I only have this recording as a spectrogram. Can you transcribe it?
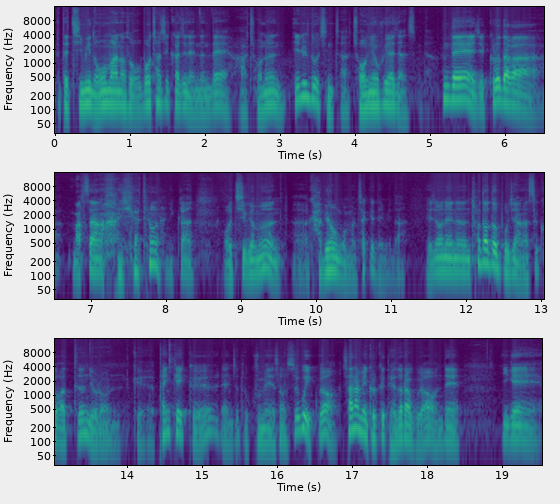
그때 짐이 너무 많아서 오버차지까지 냈는데 아, 저는 1도 진짜 전혀 후회하지 않습니다. 근데 이제 그러다가 막상 아이가 태어나니까 어, 지금은 아, 가벼운 것만 찾게 됩니다. 예전에는 쳐다도 보지 않았을 것 같은 이런 그 팬케이크 렌즈도 구매해서 쓰고 있고요. 사람이 그렇게 되더라고요. 근데 이게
